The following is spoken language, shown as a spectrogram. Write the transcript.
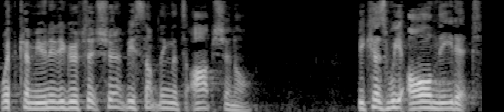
with community groups, it shouldn't be something that's optional. Because we all need it.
